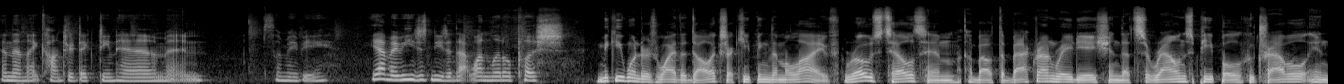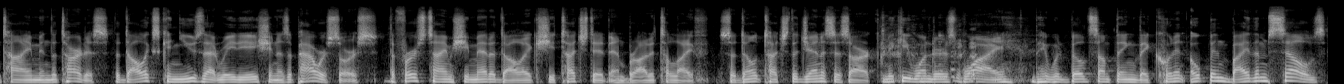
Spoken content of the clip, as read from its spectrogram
and then like contradicting him, and so maybe, yeah, maybe he just needed that one little push. Mickey wonders why the Daleks are keeping them alive. Rose tells him about the background radiation that surrounds people who travel in time in the TARDIS. The Daleks can use that radiation as a power source. The first time she met a Dalek, she touched it and brought it to life. So don't touch the Genesis Ark. Mickey wonders why they would build something they couldn't open by themselves,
